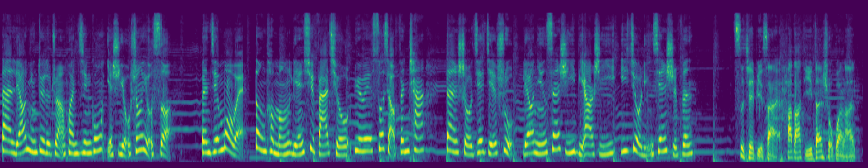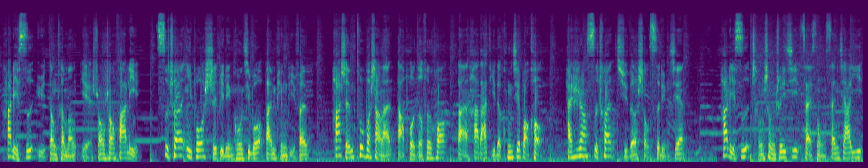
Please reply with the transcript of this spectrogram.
但辽宁队的转换进攻也是有声有色。本节末尾，邓特蒙连续罚球，略微缩小分差，但首节结束，辽宁三十一比二十一依旧领先十分。四节比赛，哈达迪单手灌篮，哈里斯与邓特蒙也双双发力，四川一波十比零攻击波扳平比分。哈神突破上篮打破得分荒，但哈达迪的空接暴扣还是让四川取得首次领先。哈里斯乘胜追击，再送三加一，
